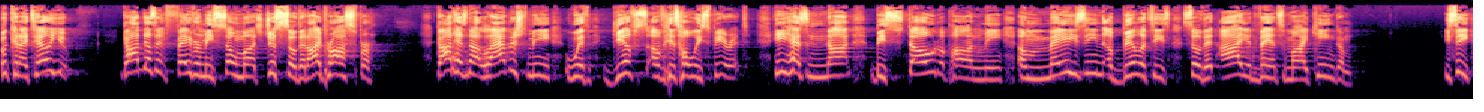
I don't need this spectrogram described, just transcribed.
But can I tell you, God doesn't favor me so much just so that I prosper. God has not lavished me with gifts of His Holy Spirit. He has not bestowed upon me amazing abilities so that I advance my kingdom. You see,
